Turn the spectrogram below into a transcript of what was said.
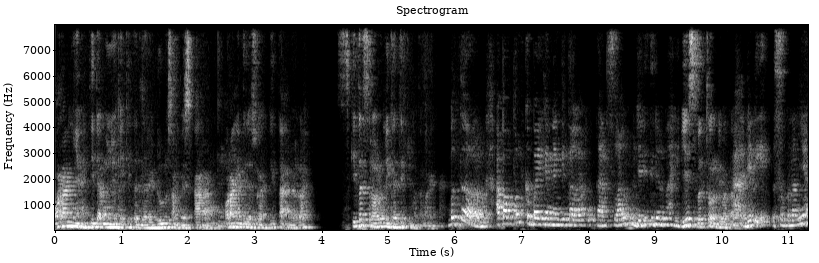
orang yang tidak menyukai kita dari dulu sampai sekarang, Hmm. orang yang tidak suka kita adalah kita selalu negatif di mata mereka. Betul. Apa pun kebaikan yang kita lakukan selalu menjadi tidak baik. Yes betul di mata Nah, mereka. jadi sebenarnya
